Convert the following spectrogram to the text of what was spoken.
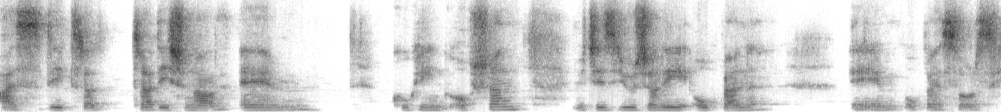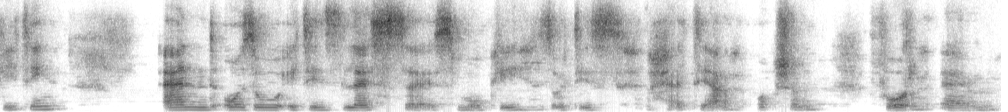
as the tra traditional um, cooking option, which is usually open, um, open source heating. And also it is less uh, smoky, so it is a healthier option for um,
